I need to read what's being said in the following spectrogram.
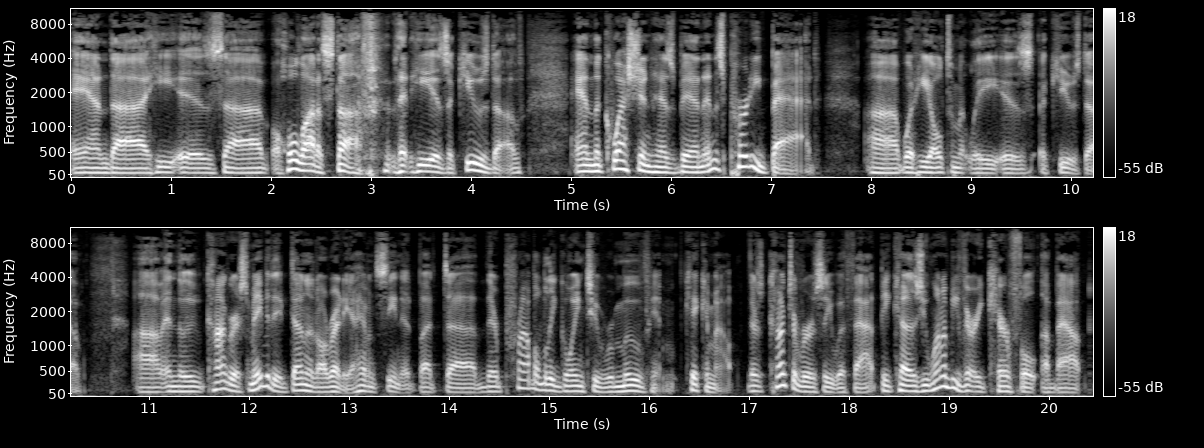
and uh, he is uh, a whole lot of stuff that he is accused of. And the question has been, and it's pretty bad, uh, what he ultimately is accused of. Uh, and the Congress, maybe they've done it already. I haven't seen it, but uh, they're probably going to remove him, kick him out. There's controversy with that because you want to be very careful about.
